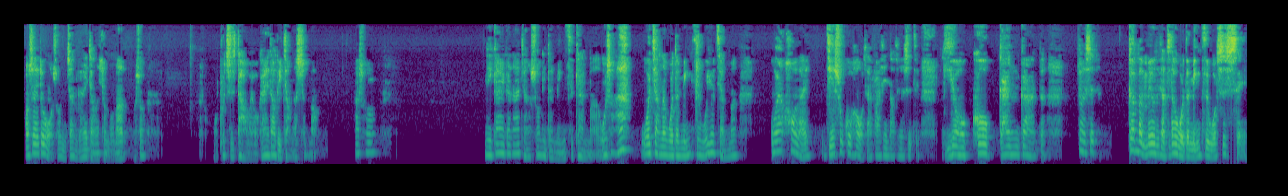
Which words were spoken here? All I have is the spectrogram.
同事 A 就问我说，你知道你刚才讲了什么吗？我说我不知道哎，我刚才到底讲了什么？他说你刚才跟他讲说你的名字干嘛？我说啊，我讲了我的名字，我有讲吗？我后来结束过后，我才发现到这件事情有够尴尬的，就是根本没有人想知道我的名字，我是谁。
